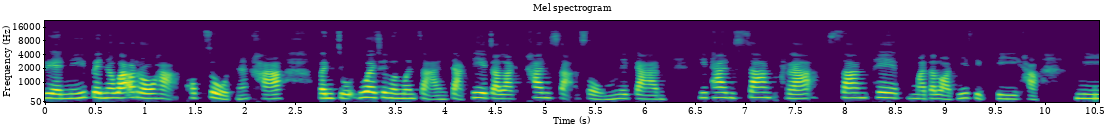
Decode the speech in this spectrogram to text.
เหรียญนี้เป็นนวโรหะครบสูตรนะคะ บรรจุด้วยชนวนมวลสารจากที่จรักษ์ท่านสะสมในการที่ท่านสร้างพระสร้างเทพมาตลอด 20 ปีค่ะ มี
